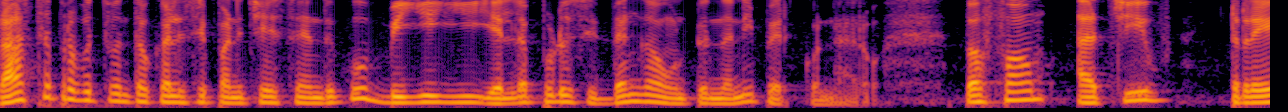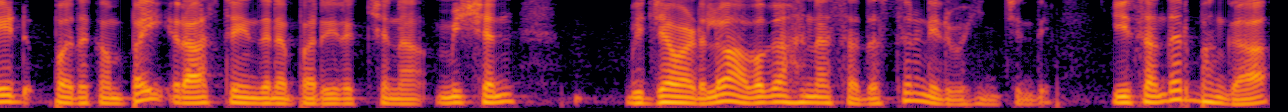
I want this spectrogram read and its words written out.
రాష్ట్ర ప్రభుత్వంతో కలిసి పనిచేసేందుకు బీఈఈ ఎల్లప్పుడూ సిద్ధంగా ఉంటుందని పేర్కొన్నారు. పర్ఫామ్ అచీవ్ ట్రేడ్ పథకంపై రాష్ట్ర ఇంధన పరిరక్షణ మిషన్ విజయవాడలో అవగాహన సదస్సును నిర్వహించింది. ఈ సందర్భంగా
